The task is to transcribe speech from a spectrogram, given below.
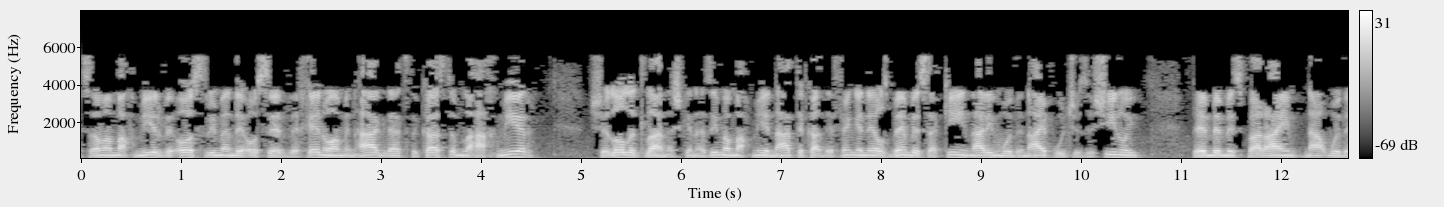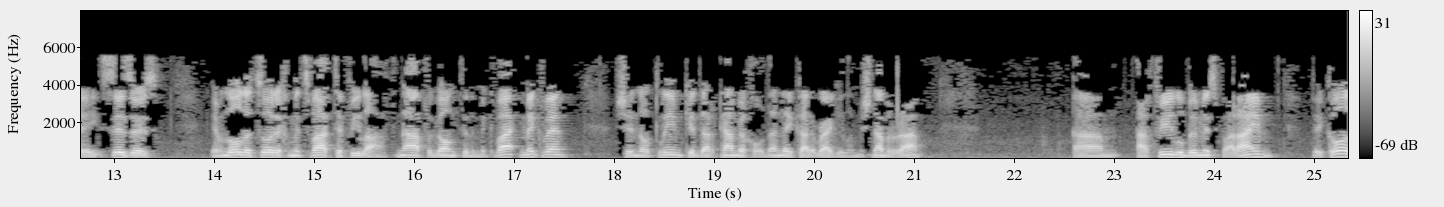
Some are mahmir ve'osrim and they oser. V'chen o minhag. That's the custom lahachmir. Shelo letlan. Ashkenazim are mahmir not to cut their fingernails. Ben besakin, not even with a knife, which is a shinui. Ben b'misparayim, not with a scissors. Im lo letzorich mitzvah tefilah. If we're going to the mikveh. Then they cut it regular. Mishnah Berurah. Um, afilu b'misparaim. V'kol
